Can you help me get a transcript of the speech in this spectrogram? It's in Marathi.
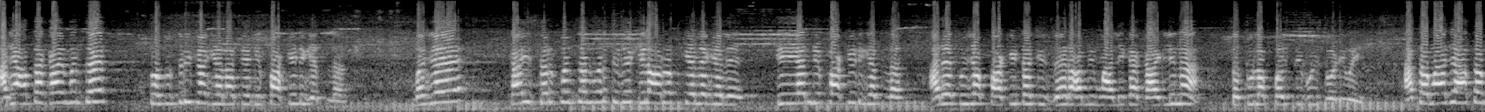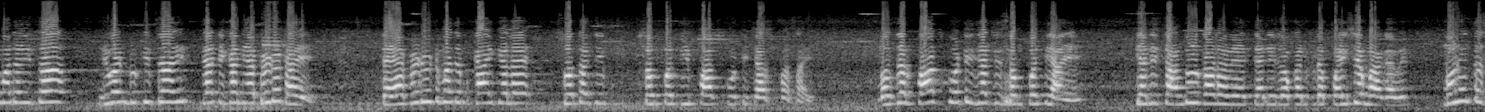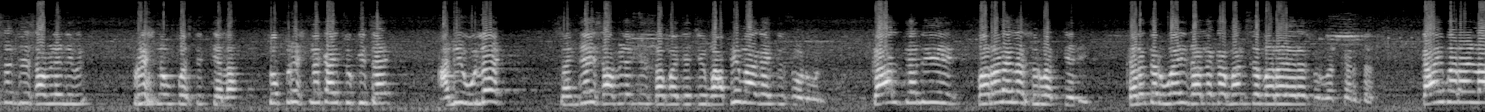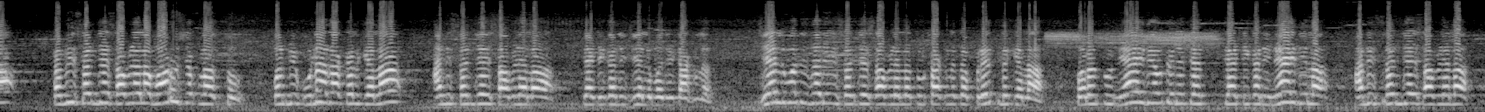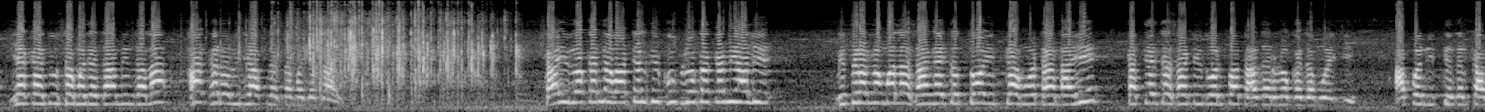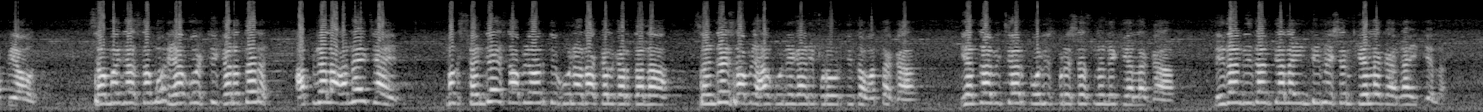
आणि आता काय म्हणतात तो दुसरीकडे गेला त्यांनी पाकिट घेतलं. म्हणजे काही सरपंचांवरती देखील आरोप केले गेले की यांनी पाकिट घेतलं. अरे तुझ्या पाकिटाची जर आम्ही मालिका काढली ना तर तुला पैसे बुई थोडी होईल. आता माझ्या हातामध्ये इथं निवडणुकीचं त्या ठिकाणी ॲफिडेविट आहे. त्या ॲफिडेविट काय केलंय? स्वतःची संपत्ती पाच कोटीच्या आसपास आहे. मग जर पाच कोटी ज्याची संपत्ती आहे त्यांनी तांदूळ काढावे त्यांनी लोकांकडे पैसे मागावे म्हणून तर संजय सावळेंनी प्रश्न उपस्थित केला. तो प्रश्न काय चुकीचा आहे? आणि उलट संजय साबळेंनी समाजाची माफी मागायची सोडून काल त्यांनी बरडायला सुरुवात केली. खरं तर वय झालं का माणसं बरडायला सुरुवात करतात. काय बरडला का मी संजय साबळेला मारू शकलो असतो पण मी गुन्हा दाखल केला आणि संजय साबळेला त्या ठिकाणी जेलमध्ये टाकलं. जेलमध्ये जरी संजय साबळेला तू टाकण्याचा प्रयत्न केला परंतु न्याय देवतेने त्या त्या ठिकाणी न्याय दिला आणि संजय साबळेला एका दिवसामध्ये जामीन झाला हा खरा विजय आपल्या समाजाचा आहे. काही लोकांना वाटेल की खूप लोक कमी आली. मित्रांनो मला सांगायचं तो इतका मोठा नाही का त्याच्यासाठी दोन पाच हजार लोक जमवायची. आपण इतके जण कापी आहोत. समाजासमोर ह्या गोष्टी खरं तर आपल्याला आणायच्या आहेत. मग संजय साबळेवरती गुन्हा दाखल करताना संजय साबळे हा गुन्हेगारी प्रवृत्तीचा होता का? याचा विचार पोलीस प्रशासनाने केला का? निदान निदान त्याला इंटिमेशन केलं का? नाही केलं.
